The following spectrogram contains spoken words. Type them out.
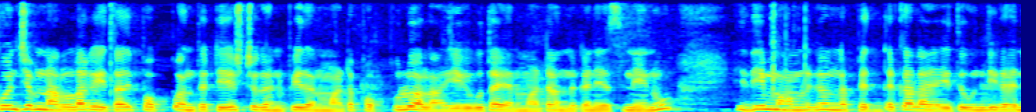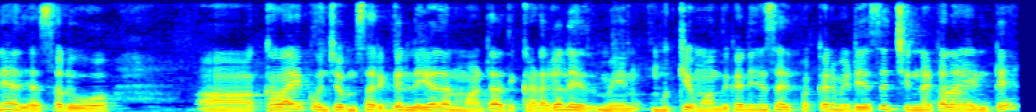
కొంచెం నల్లగా అవుతుంది. పప్పు అంత టేస్ట్గా అనిపిది అనమాట పప్పులు అలా ఏగుతాయి అనమాట అందుకనేసి నేను ఇది మామూలుగా ఇంకా పెద్ద కళ అయితే ఉంది కానీ అది అసలు కళాయి కొంచెం సరిగ్గా లేదనమాట అది కడగలేదు మెయిన్ ముఖ్యం. అందుకనేసి అది పక్కన పెట్టేసి చిన్న కళాయి అంటే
